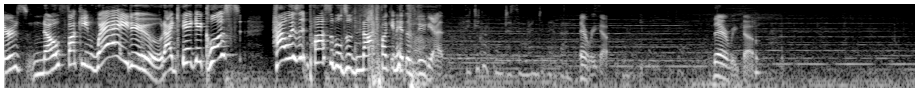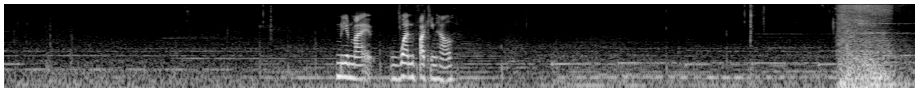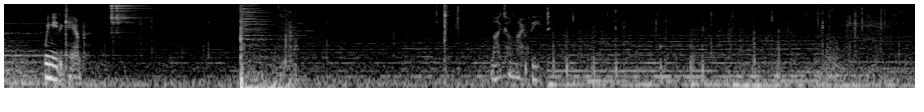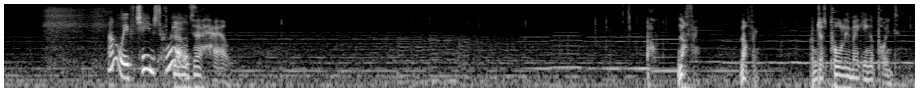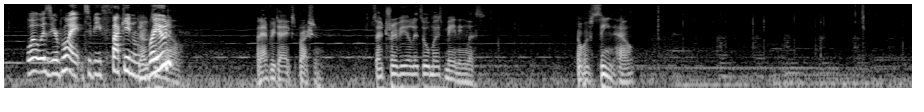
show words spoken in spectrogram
There's no fucking way, dude! I can't get close! How is it possible to not fucking hit this dude yet? They didn't want to surrender their value. There we go. There we go. Me and my one fucking health. We need a camp. Oh, we've changed clothes. Go to hell. Oh, nothing. Nothing. I'm just poorly making a point. What was your point? To be fucking Go rude? An everyday expression. So trivial it's almost meaningless. But we've seen hell.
